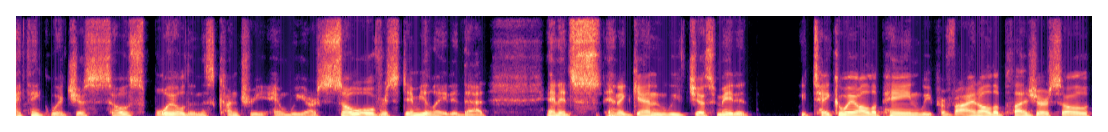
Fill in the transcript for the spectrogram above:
I think we're just so spoiled in this country, and we are so overstimulated that, and it's and again we've just made it. We take away all the pain, we provide all the pleasure. So,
